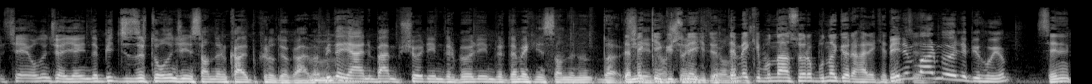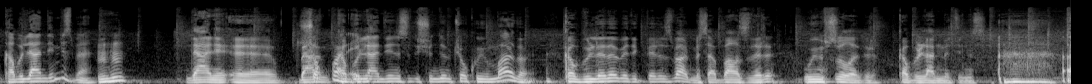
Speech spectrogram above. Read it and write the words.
bu şey olunca yayında bir cızırtı olunca insanların kalbi kırılıyor galiba. Bir de yani ben şöyleyimdir böyleyimdir demek insanların da Hmm. Demek şeyine, ki gücüne gidiyor. olabilir. Demek ki bundan sonra buna göre hareket benim edeceğiz. var mı öyle bir huyum? Senin kabullendiğimiz mi? Yani e, ben Çok var, kabullendiğinizi düşündüğüm çok huyum var da kabullenemedikleriniz var. Mesela bazıları uyumsuz olabilir kabullenmediğiniz. Ee,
